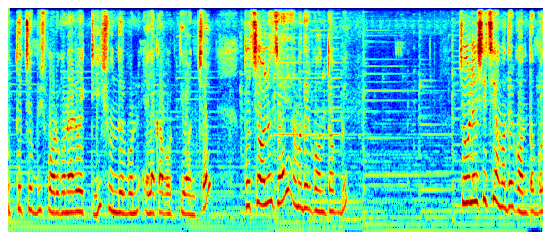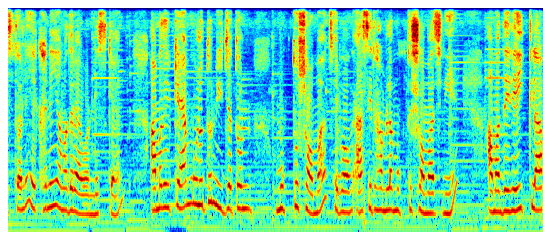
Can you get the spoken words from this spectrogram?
উত্তর চব্বিশ পরগনারও একটি সুন্দরবন এলাকাবর্তী অঞ্চল। তো চলো যাই আমাদের গন্তব্যে। চলে এসেছি আমাদের গন্তব্যস্থলে, এখানেই আমাদের অ্যাওয়ারনেস ক্যাম্প আমাদের ক্যাম্প মূলত নির্যাতন মুক্ত সমাজ এবং অ্যাসিড হামলা মুক্ত সমাজ নিয়ে আমাদের এই ক্লাব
